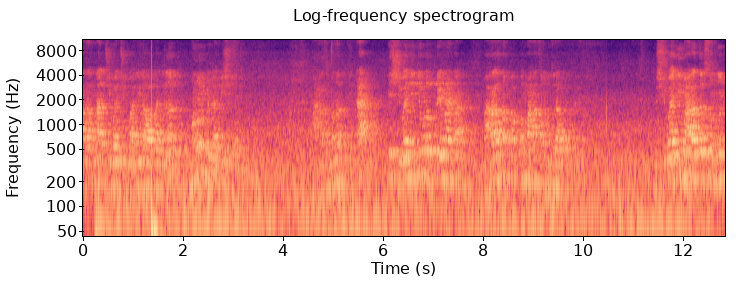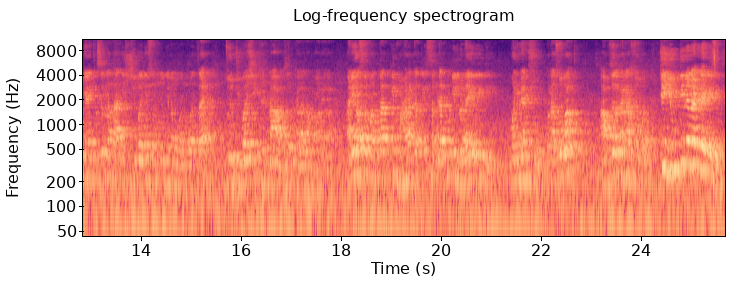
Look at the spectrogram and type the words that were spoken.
महाराजांना जीवाची बाजी लावा लागलं म्हणून बेटा मी शिवाजी महाराज म्हणत नाही का हे शिवाजी जेवढं प्रेम आहे ना महाराजांना फक्त मानाचा मुजरा करताय. शिवाजी महाराज जर समजून घ्यायचं असेल ना तर आधी शिवाजी समजून घेणं महत्वाचं आहे. जो जीवाशी खेळला अफजल खानाला मारायला. आणि असं म्हणतात की महाराष्ट्रातली सगळ्यात मोठी लढाई होती ती वन मॅन शो कोणासोबत? अफजल खानासोबत. जे युक्तीने लढले गेले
